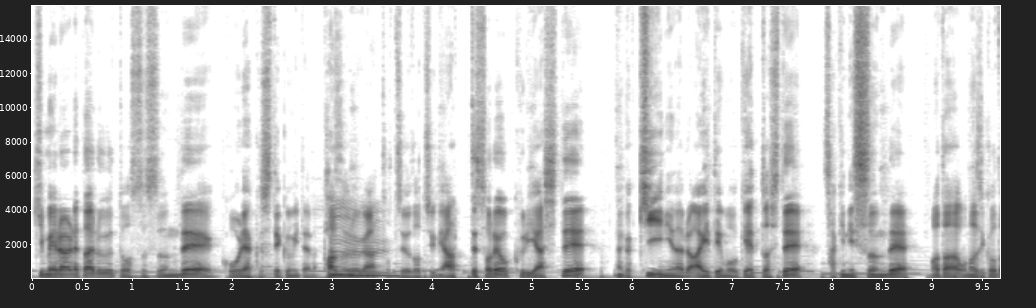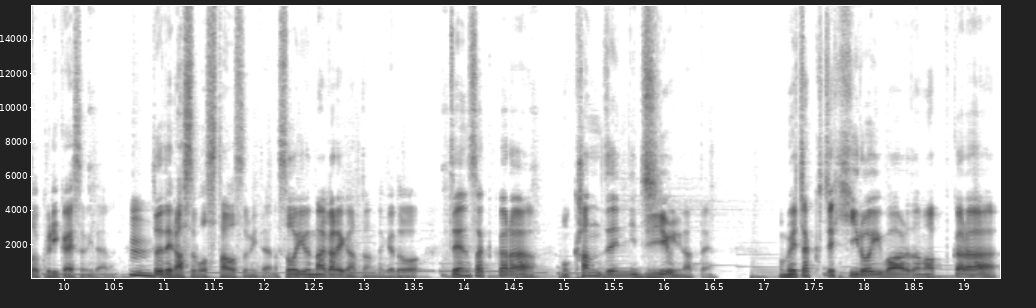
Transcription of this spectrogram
決められたルートを進んで攻略していくみたいなパズルが途中途中にあって、それをクリアして、なんかキーになるアイテムをゲットして、先に進んで、また同じことを繰り返すみたいな。うんそれでラスボス倒すみたいな、そういう流れがあったんだけど、前作からもう完全に自由になったよ。めちゃくちゃ広いワールドマップから、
